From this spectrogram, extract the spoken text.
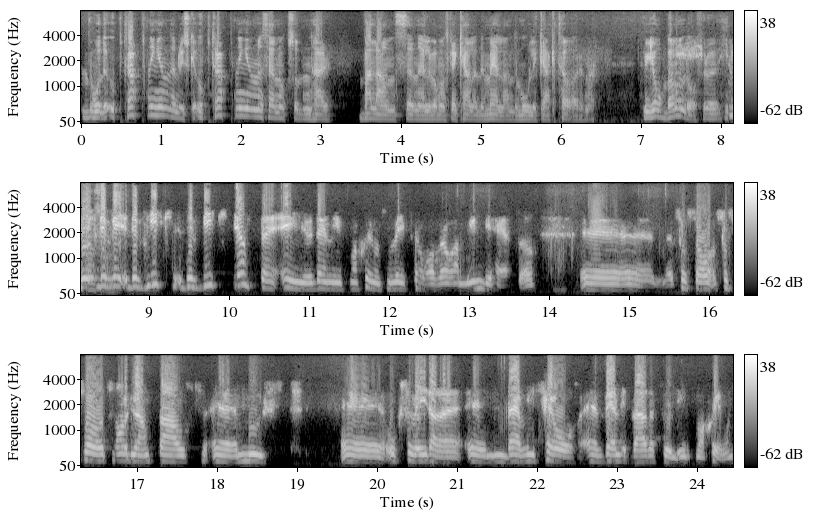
både upptrappningen, den ryska upptrappningen men sen också den här balansen eller vad man ska kalla det mellan de olika aktörerna. Hur jobbar man då för att hitta en sån? Det, det, det, viktigaste är ju den information som vi får av våra myndigheter eh, Försvarets radioanstalt, eh, MUST eh, och så vidare eh, där vi får eh, väldigt värdefull information.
